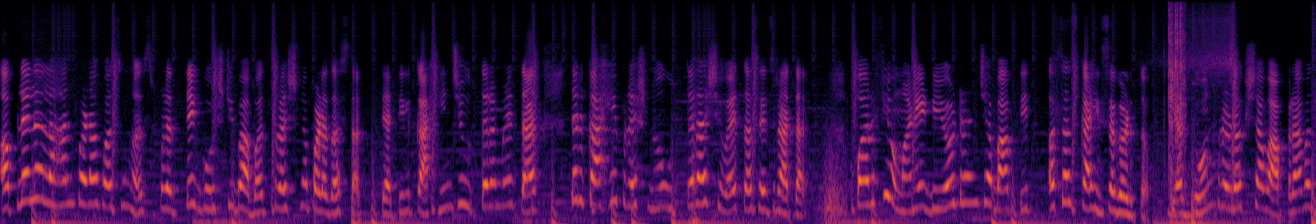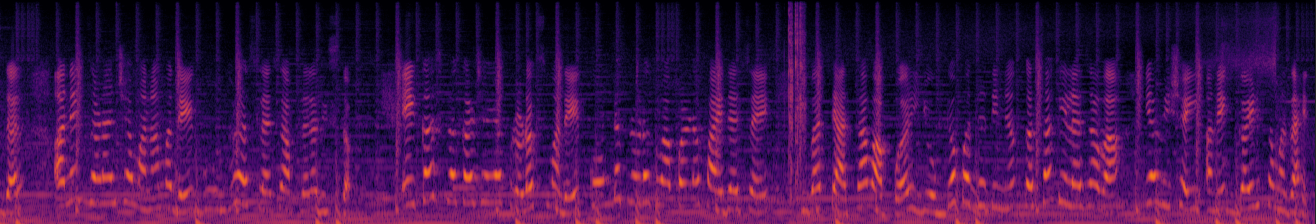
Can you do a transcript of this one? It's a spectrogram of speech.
आपल्याला लहानपणापासूनच प्रत्येक गोष्टीबाबत प्रश्न पडत असतात. त्यातील काहींची उत्तरं मिळतात तर काही प्रश्न उत्तराशिवाय तसेच राहतात. परफ्यूम आणि डिओड्रंटच्या बाबतीत असंच काहीसं घडतं. या दोन प्रोडक्टच्या वापराबद्दल अनेक जणांच्या मनामध्ये गोंधळ असल्याचं आपल्याला दिसतं. एकाच प्रकारच्या या प्रोडक्ट्समध्ये कोणतं प्रोडक्ट वापरणं फायद्याचं आहे किंवा त्याचा वापर योग्य पद्धतीनं कसा केला जावा याविषयी अनेक गैरसमज आहेत.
